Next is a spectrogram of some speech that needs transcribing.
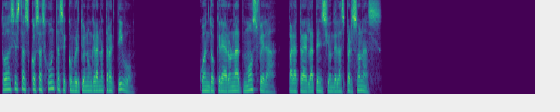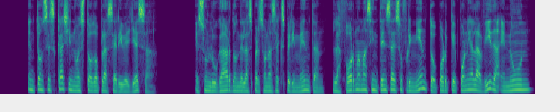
Todas estas cosas juntas se convirtió en un gran atractivo. Cuando crearon la atmósfera para atraer la atención de las personas. Entonces Kashi no es todo placer y belleza. Es un lugar donde las personas experimentan la forma más intensa de sufrimiento porque pone a la vida en un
